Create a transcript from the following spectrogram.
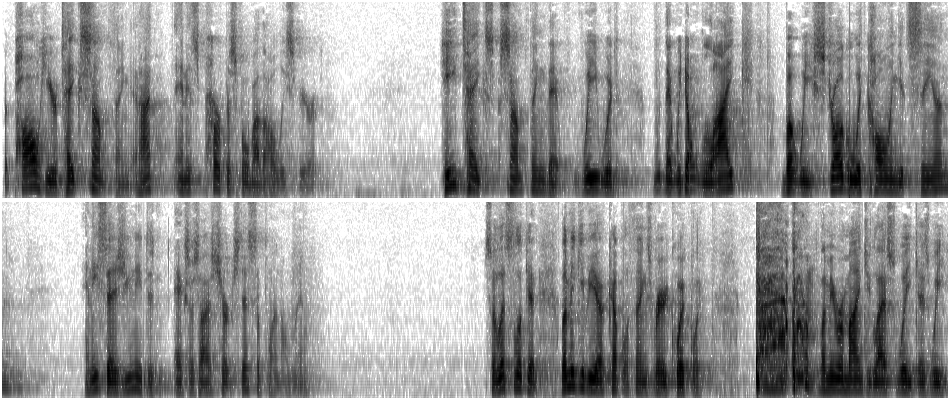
But Paul here takes something, and, I, and it's purposeful by the Holy Spirit. He takes something that we would that we don't like, but we struggle with calling it sin, and he says you need to exercise church discipline on them. So let's look at, let me give you a couple of things very quickly. let me remind you last week as we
